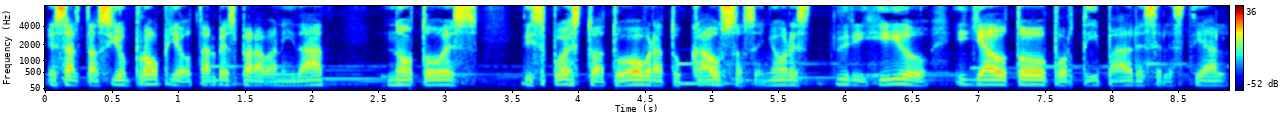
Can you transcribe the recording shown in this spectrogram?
exaltación propia o tal vez para vanidad. No, todo es dispuesto a tu obra, a tu causa, Señor, es dirigido y guiado todo por ti, Padre Celestial.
